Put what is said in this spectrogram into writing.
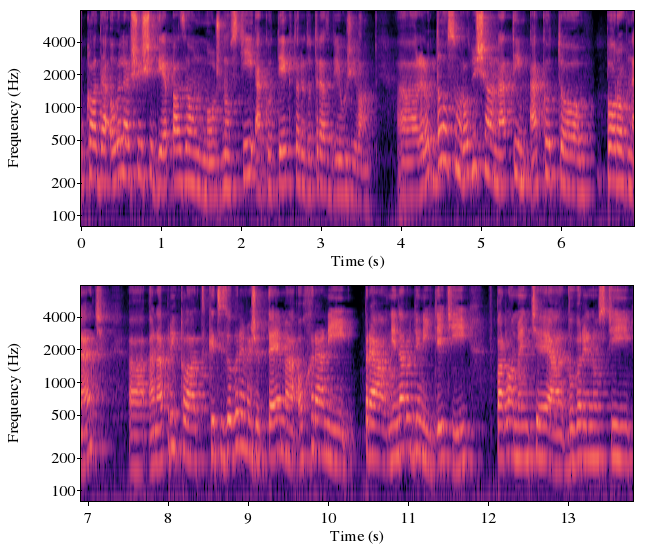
ukladá oveľa širší diapazón možností ako tie, ktoré doteraz využila. Dlho som rozmýšľala nad tým, ako to porovnať a napríklad, keď si zoberieme, že téma ochrany práv nenarodených detí parlamente a vo verejnosti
